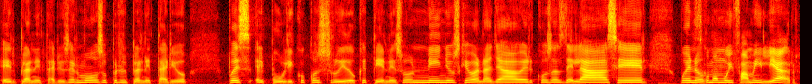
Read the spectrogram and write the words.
el planetario es hermoso, pero el planetario, pues el público construido que tiene son niños que van allá a ver cosas de láser. Bueno, Es como muy familiar.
